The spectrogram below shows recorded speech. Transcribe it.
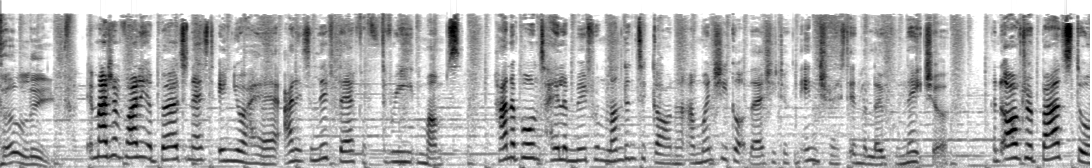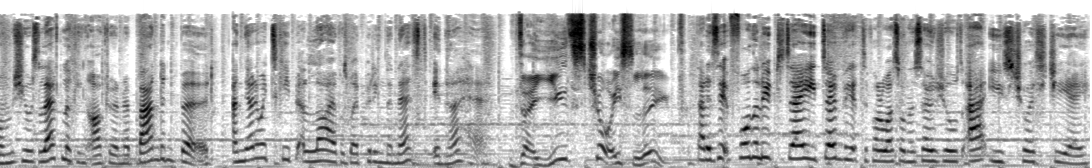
The Loop. Imagine finding a bird's nest in your hair and it's lived there for three months. Hannah Bourne Taylor moved from London to Ghana, and when she got there, she took an interest in the local nature. And after a bad storm, she was left looking after an abandoned bird, and the only way to keep it alive was by putting the nest in her hair. The Youth's Choice Loop. That is it for the loop today. Don't forget to follow us on the socials at Youth Choice GA.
